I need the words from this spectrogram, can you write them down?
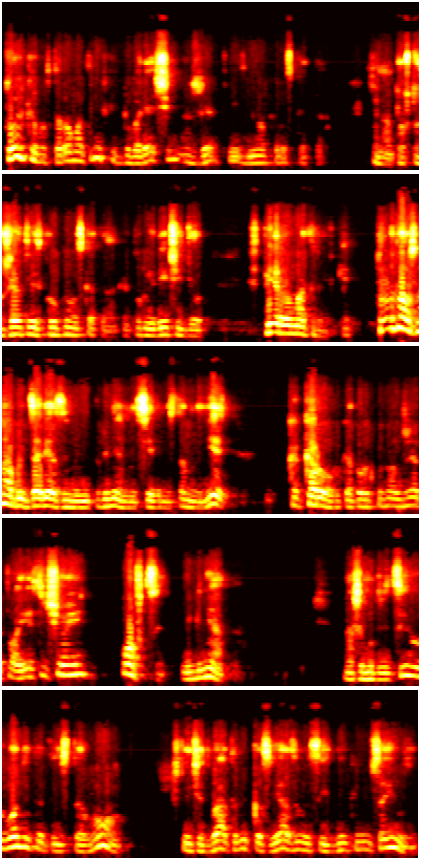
только во втором отрывке, говорящем о жертве из мелкого скота. То, что жертва из крупного скота, о которой речь идет в первом отрывке, тоже должна быть зарезана непременно с северной стороны. Есть как коровы, которых приносят жертва, а есть еще и овцы, ягнята. Наши мудрецы выводят это из того, что эти два отрывка связаны соединительным союзом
